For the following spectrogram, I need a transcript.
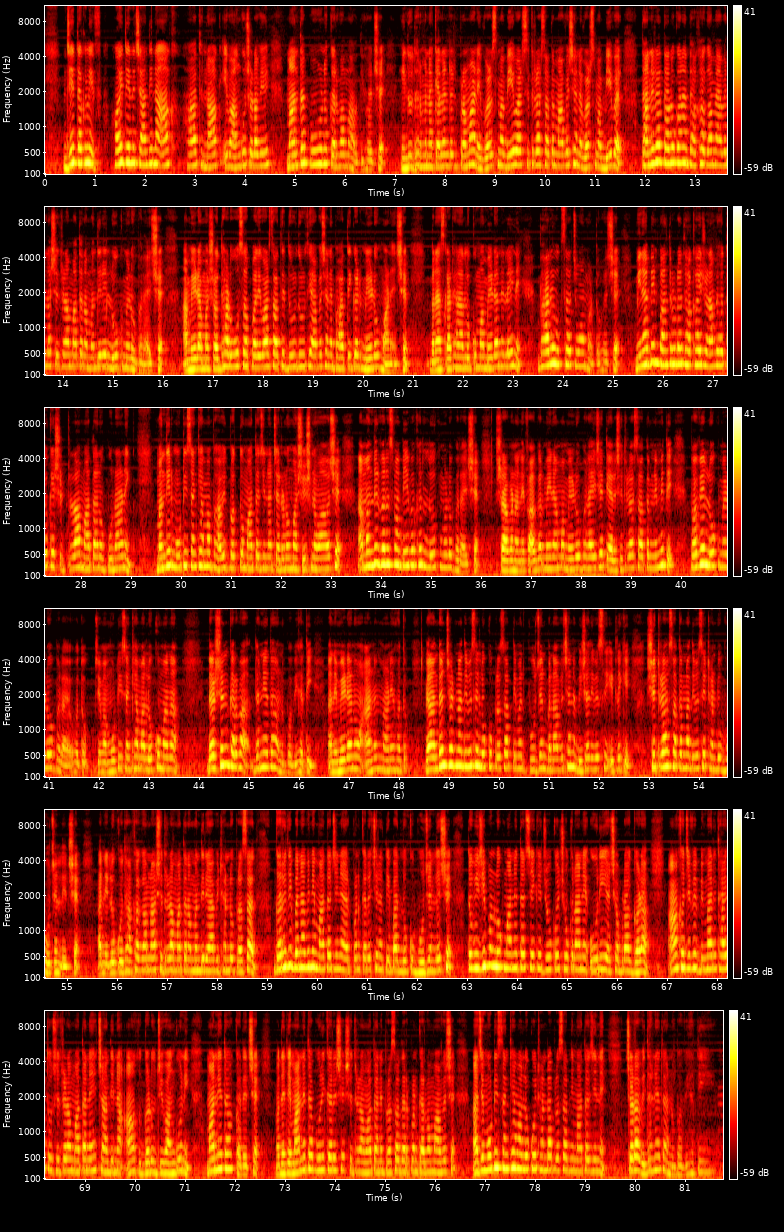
જે તકલીફ હોય તેને ચાંદીના આંખ હાથ, નાક એવા અંગો ચડાવી માનતા પૂર્ણ કરવામાં આવતી હોય છે. હિન્દુ ધર્મના કેલેન્ડર પ્રમાણે વર્ષમાં બે વાર શીતળા સાતમ આવે છે અને વર્ષમાં બે વાર ધાનેરા તાલુકાના ધાખા ગામે આવેલા શીતળા માતાના મંદિરે લોકમેળો ભરાય છે. આ મેળામાં શ્રદ્ધાળુઓ સહપરિવાર સાથે દૂર દૂરથી આવે છે અને ભાતીગઢ મેળો માણે છે. બનાસકાંઠાના લોકોમાં મેળાને લઈને ભારે ઉત્સાહ જોવા મળતો હોય છે. મીનાબેન પાંત્રોડા ધાખાએ જણાવ્યું હતું કે શીતળા માતાનું પુરાણિક મંદિર મોટી સંખ્યામાં ભાવિક ભક્તો માતાજીના ચરણોમાં શીશ નવાવે છે. આ મંદિર વર્ષમાં બે વખત લોકમેળો ભરાય છે. શ્રાવણ અને ફાગર મહિનામાં મેળો ભરાય છે ત્યારે શીતળા સાતમ નિમિત્તે ભવ્ય લોકમેળો ભરાયો હતો, જેમાં મોટી સંખ્યામાં લોકોમાંના દર્શન કરવા ધન્યતા અનુભવી હતી અને મેળાનો આનંદ માણ્યો હતો. રાંધણ છઠના દિવસે લોકો પ્રસાદ તેમજ ભોજન બનાવે છે અને બીજા દિવસે એટલે કે શીતળા સાતમના દિવસે ઠંડુ ભોજન લે છે. અને લોકો ધાખા ગામના શીતળા માતાના મંદિરે આવી ઠંડો પ્રસાદ ઘરેથી બનાવીને માતાજીને અર્પણ કરે છે અને તે બાદ લોકો ભોજન લે છે. તો બીજી પણ લોક માન્યતા છે કે જો કોઈ છોકરાને ઓરી, અછબડા, ગળા, આંખ જેવી બીમારી થાય તો શીતળા માતાને ચાંદીના આંખ, ગળું જેવા અંગોની માન્યતા કરે છે. અને તે માન્યતા પૂરી કરે છે. શીતળા માતાને પ્રસાદ અર્પણ કરવામાં આવે છે. આજે મોટી સંખ્યામાં લોકોએ ઠંડા પ્રસાદની માતાજીને ચડાવી ધન્યતા અનુભવી હતી.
